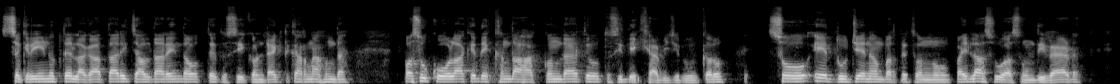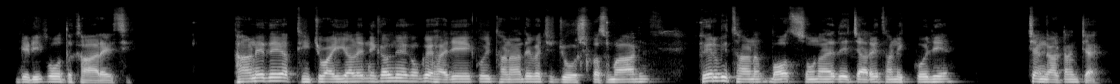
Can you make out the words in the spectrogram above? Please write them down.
ਸਕਰੀਨ ਉੱਤੇ ਲਗਾਤਾਰ ਹੀ ਚੱਲਦਾ ਰਹਿੰਦਾ, ਉੱਤੇ ਤੁਸੀਂ ਕੰਟੈਕਟ ਕਰਨਾ ਹੁੰਦਾ। ਪਸ਼ੂ ਕੋਲ ਆ ਕੇ ਦੇਖਣ ਦਾ ਹੱਕ ਹੁੰਦਾ ਹੈ ਤੇ ਉਹ ਤੁਸੀਂ ਦੇਖਿਆ ਵੀ ਜ਼ਰੂਰ ਕਰੋ। ਸੋ ਇਹ ਦੂਜੇ ਨੰਬਰ ਤੇ ਤੁਹਾਨੂੰ ਪਹਿਲਾ ਸੂਆ ਸੂੰਦੀ ਵੈੜ ਜਿਹੜੀ ਉਹ ਦਿਖਾ ਰਹੇ ਸੀ। ਥਾਣੇ ਦੇ ਹੱਥੀਂ ਚਵਾਈ ਵਾਲੇ ਨਿਕਲਨੇ ਕਿਉਂਕਿ ਹਜੇ ਕੋਈ ਥਣਾ ਦੇ ਵਿੱਚ ਜੋਸ਼ ਪਸਮਾ ਨਹੀਂ। ਫਿਰ ਵੀ ਥਣ ਬਹੁਤ ਸੋਹਣਾ ਇਹਦੇ ਚਾਰੇ ਥਣ ਇੱਕੋ ਜਿਹੇ ਆ। ਚੰਗਾ ਢਾਂਚਾ ਹੈ।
